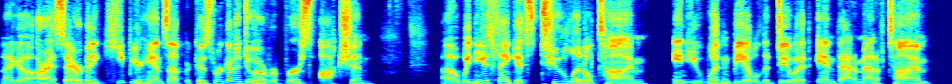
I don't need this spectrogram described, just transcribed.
And I go, all right, so everybody keep your hands up because we're going to do a reverse auction. Uh, when you think it's too little time and you wouldn't be able to do it in that amount of time,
